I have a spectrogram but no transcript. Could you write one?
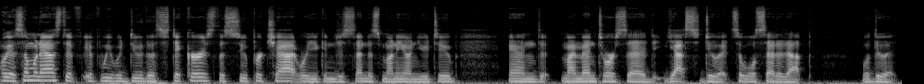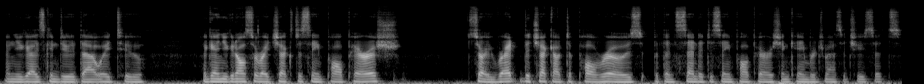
Oh yeah, someone asked if, if we would do the stickers, the super chat where you can just send us money on YouTube. And my mentor said, yes, do it. So we'll set it up we'll do it. And you guys can do it that way too. Again, you can also write checks to St. Paul Parish. Sorry, write the check out to Paul Rose, but then send it to St. Paul Parish in Cambridge, Massachusetts.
